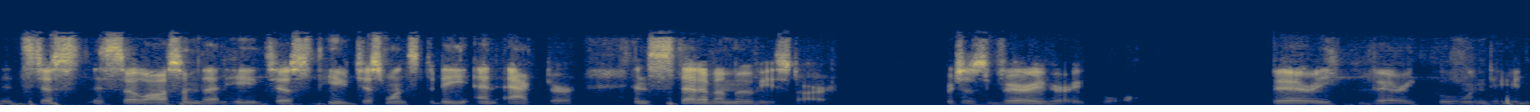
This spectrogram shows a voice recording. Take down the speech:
it's just it's so awesome that he just he just wants to be an actor instead of a movie star, which is very very cool, very very cool indeed.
